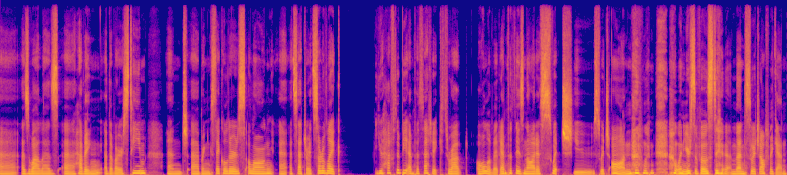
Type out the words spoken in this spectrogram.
uh, as well as uh, having a diverse team and uh, bringing stakeholders along, uh, etc. It's sort of like you have to be empathetic throughout all of it. Empathy is not a switch you switch on when when you're supposed to, and then switch off again.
